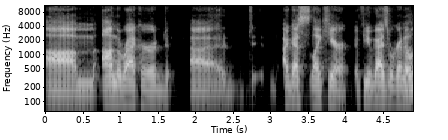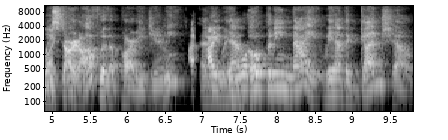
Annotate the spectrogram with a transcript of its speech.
Um, on the record, uh, I guess like here, if you guys were gonna well, like, we start off with a party, Jimi. I, I mean, we have opening night. We have the gun show.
